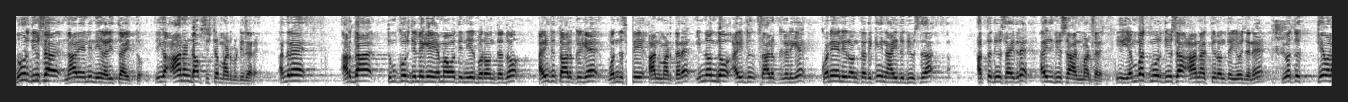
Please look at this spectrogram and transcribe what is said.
ನೂರು ದಿವಸ ನಾಳೆಯಲ್ಲಿ ನೀರು ಹರಿತಾ ಇತ್ತು. ಈಗ ಆನ್ ಅಂಡ್ ಆಫ್ ಸಿಸ್ಟಮ್ ಮಾಡಿಬಿಟ್ಟಿದ್ದಾರೆ. ಅಂದ್ರೆ ಅರ್ಧ ತುಮಕೂರು ಜಿಲ್ಲೆಗೆ ಹೇಮಾವತಿ ನೀರು ಬರುವಂತದ್ದು, ಐದು ತಾಲೂಕಿಗೆ ಒಂದು ಸಲ ಆನ್ ಮಾಡ್ತಾರೆ. ಇನ್ನೊಂದು ಐದು ತಾಲೂಕುಗಳಿಗೆ ಕೊನೆಯಲ್ಲಿರುವಂತದಕ್ಕೆ ಇನ್ನು ಐದು ದಿವಸ, ಹತ್ತು ದಿವಸ ಇದ್ರೆ ಐದು ದಿವಸ ಆನ್ ಮಾಡ್ತಾರೆ. ಈಗ ಎಂಬತ್ಮೂರು ದಿವಸ ಆನ್ ಆಗ್ತಿರುವಂತ ಯೋಜನೆ, ಇವತ್ತು ಕೇವಲ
